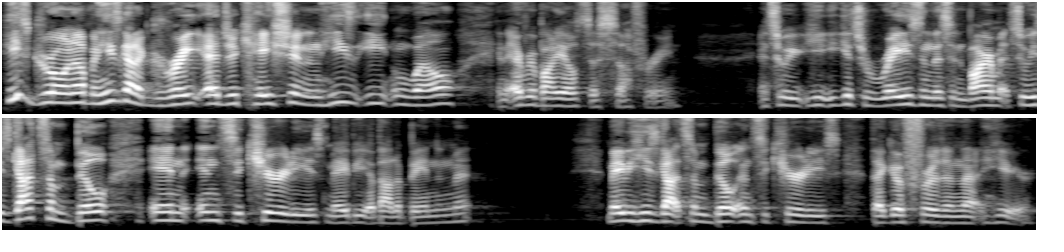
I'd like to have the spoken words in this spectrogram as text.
he's growing up and he's got a great education and he's eating well, and everybody else is suffering. And so he, he gets raised in this environment. So he's got some built in insecurities, maybe about abandonment Maybe he's got some built insecurities that go further than that here.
